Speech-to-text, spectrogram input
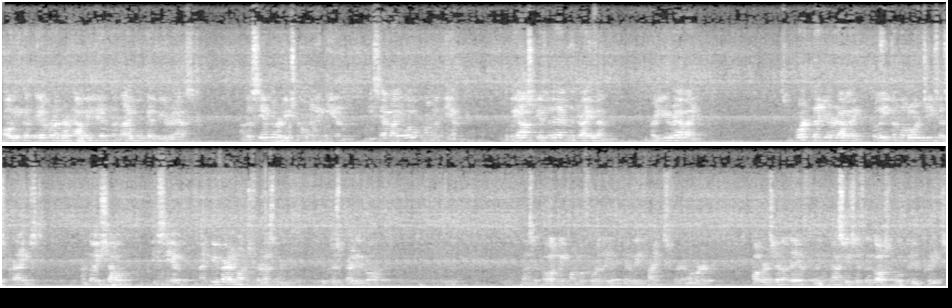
all ye that labour and are heavy laden, and I will give you rest. And the Saviour who's coming again, he said, I will come again. But we ask you today in the drive-in, are you ready? It's important that you're ready. Believe in the Lord Jesus Christ, and thou shalt be saved. Thank you very much for listening. We'll just pray to God. Blessed God, we come before thee and give thee thanks for another opportunity of the message of the gospel being preached.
